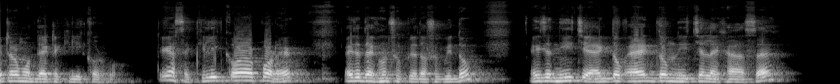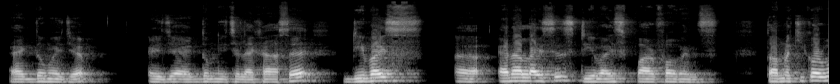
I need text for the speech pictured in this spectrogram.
এটার মধ্যে একটা ক্লিক করব। ঠিক আছে? ক্লিক করার পরে এই যে দেখুন সুপ্রিয় দর্শকবৃন্দ এই যে নিচে একদম একদম নিচে লেখা আছে একদম এই যে এই যে একদম নিচে লেখা আছে ডিভাইস অ্যানালাইসিস ডিভাইস পারফরমেন্স তো আমরা কি করব?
